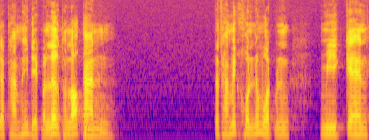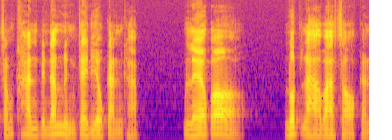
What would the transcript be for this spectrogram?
จะทำให้เด็กมันเลิกทะเลาะกัน จะทำให้คนทั้งหมดมันมีแกนสำคัญเป็นน้ำหนึ่งใจเดียวกันครับ แล้วก็ลดลาวาสอกกัน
